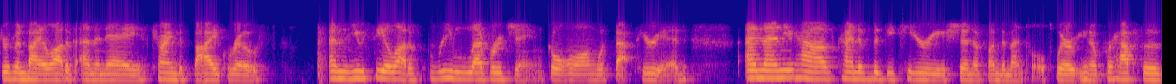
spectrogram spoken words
driven by a lot of M&A, trying to buy growth. And you see a lot of re-leveraging go along with that period. And then you have kind of the deterioration of fundamentals where, you know, perhaps those,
